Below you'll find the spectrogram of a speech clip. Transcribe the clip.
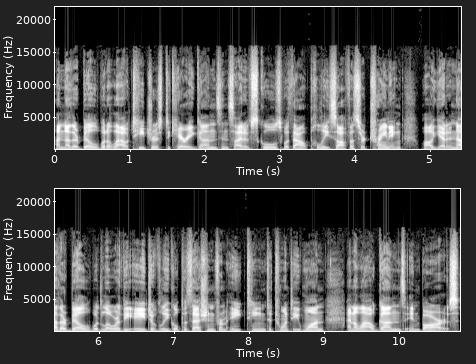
Another bill would allow teachers to carry guns inside of schools without police officer training, while yet another bill would lower the age of legal possession from 18 to 21 and allow guns in bars.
